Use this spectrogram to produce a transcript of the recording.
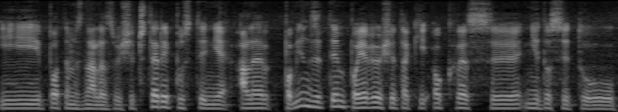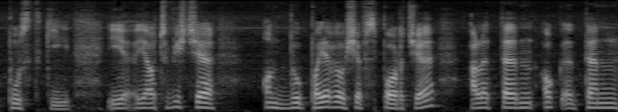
I potem znalazły się cztery pustynie, ale pomiędzy tym pojawił się taki okres y, niedosytu, pustki. I ja oczywiście on był, pojawiał się w sporcie, ale ten, ten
